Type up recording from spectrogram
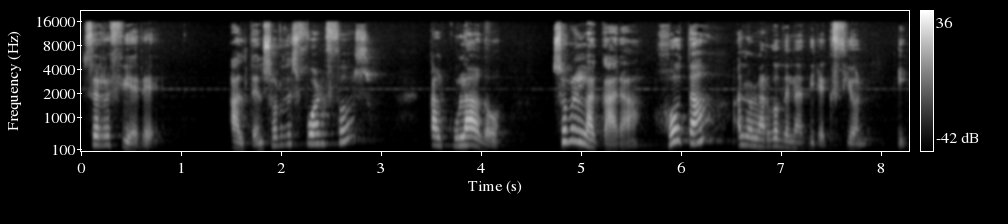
se refiere al tensor de esfuerzos calculado sobre la cara J a lo largo de la dirección I.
